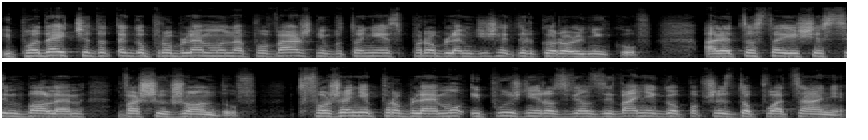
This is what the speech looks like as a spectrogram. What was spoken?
I podejdźcie do tego problemu na poważnie, bo to nie jest problem dzisiaj tylko rolników, ale to staje się symbolem waszych rządów. Tworzenie problemu i później rozwiązywanie go poprzez dopłacanie.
